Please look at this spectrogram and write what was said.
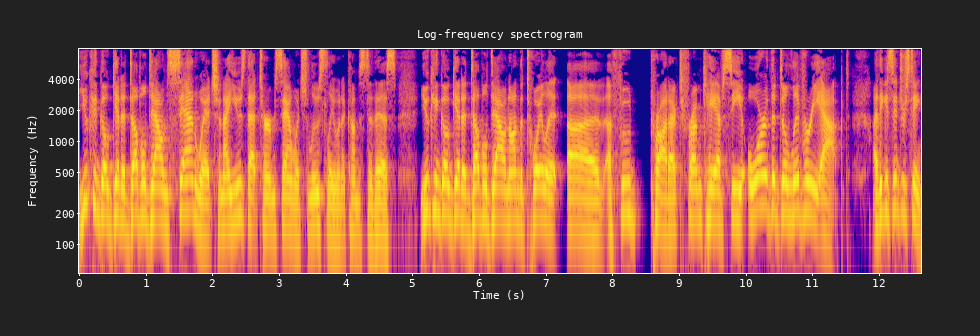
you can go get a double down sandwich. And I use that term sandwich loosely when it comes to this. You can go get a double down on the toilet, uh, a food product from KFC or the delivery app. I think it's interesting.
